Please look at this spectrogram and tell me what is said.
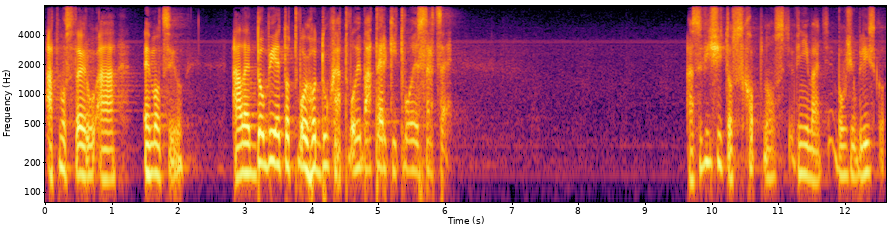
atmosféru a emociu. Ale dobie to tvojho ducha, tvoje baterky, tvoje srdce. A zvýši to schopnosť vnímať Božiu blízko.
